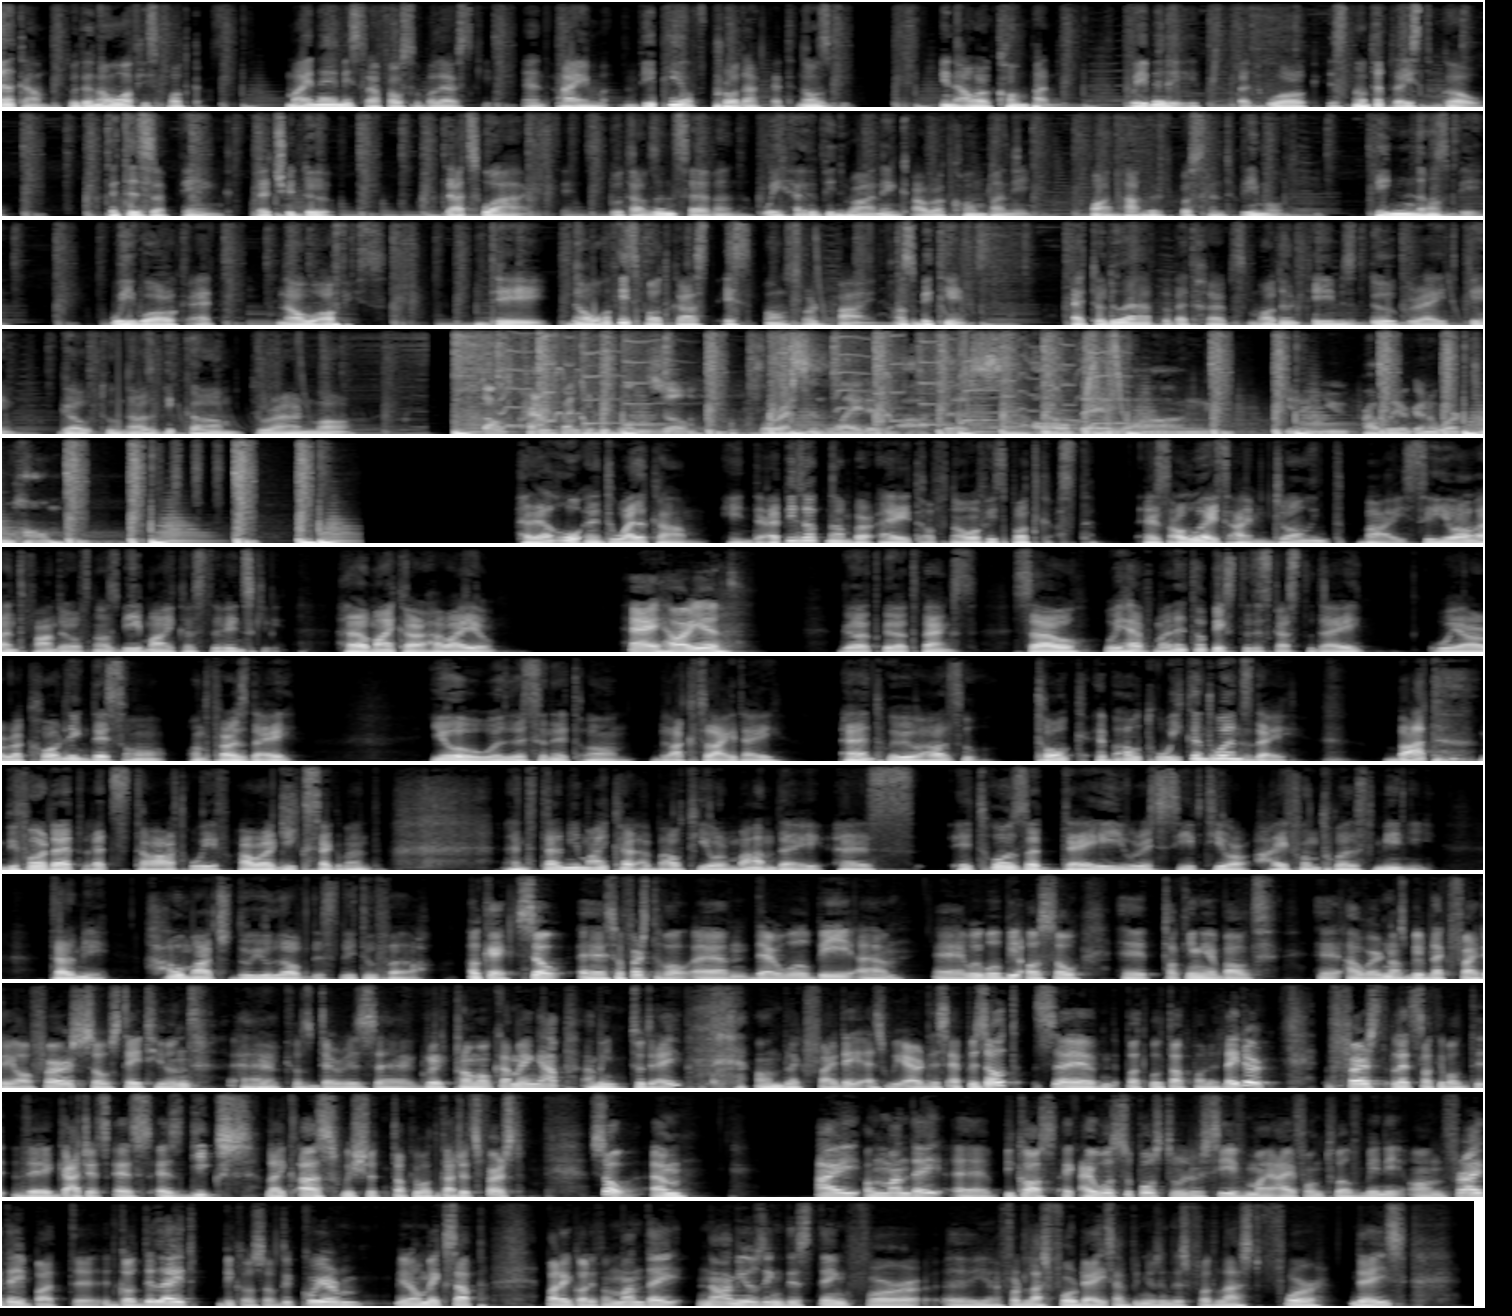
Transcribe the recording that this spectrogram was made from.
Welcome to the No Office podcast. My name is Rafał Sobolewski and I'm VP of Product at Nozbe. In our company, we believe that work is not a place to go. It is a thing that you do. That's why since 2007 we have been running our company 100% remotely. In Nozbe, we work at No Office. The No Office podcast is sponsored by Nozbe Teams a to-do app that helps modern teams do great things. Go to nozbe.com to learn more. Don't cram 20 people on Zoom. Fluorescent lighted office all day long. You know, you probably are going to work from home. Hello and welcome in the episode number 8 of No Office Podcast. As always, I'm joined by CEO and founder of Nozbe, Michael Sliwinski. Hello, Michael. How are you? Hey, how are you? Good, good. Thanks. So we have many topics to discuss today. We are recording this on, on Thursday. You will listen it on Black Friday, and we will also talk about Weekend Wednesday. But before that, let's start with our geek segment. And tell me, Michael, about your Monday, as it was a day you received your iPhone 12 mini. Tell me, how much do you love this little fella? Okay, so uh, so first of all, um, there will be um, uh, we will be also uh, talking about our Nozbe Black Friday offer. So stay tuned because yeah. there is a great promo coming up. I mean, today on Black Friday as we air this episode. So, but we'll talk about it later. First, let's talk about the, the, gadgets. As as geeks like us, we should talk about gadgets first. So, um, I on Monday uh, because I, I, was supposed to receive my iPhone 12 mini on Friday, but uh, it got delayed because of the courier, you know, mix up. But I got it on Monday. Now I'm using this thing for uh, you know, for the last four days. I've been using this for the last four days,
